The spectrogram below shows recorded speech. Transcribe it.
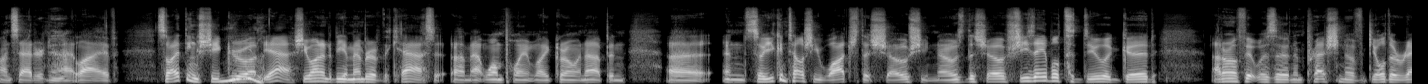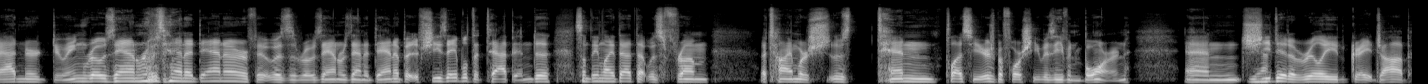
on saturday night live. So i think she grew up yeah she wanted to be a member of the cast um, at one point like growing up. And uh, and so you can tell she watched the show. She knows the show. She's able to do a good I don't know if it was an impression of Gilda Radner doing Roseanne Roseannadanna or if it was Roseanne Roseannadanna, but if she's able to tap into something like that, that was from a time where she, it was 10 plus years before she was even born. And she Yeah. did a really great job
